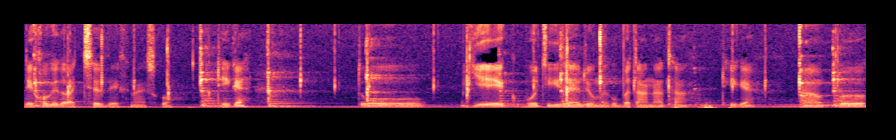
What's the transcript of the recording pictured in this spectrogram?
देखोगे तो अच्छे से देखना इसको, ठीक है? तो ये एक वो चीज़ है जो मेरे को बताना था, ठीक है? आप,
